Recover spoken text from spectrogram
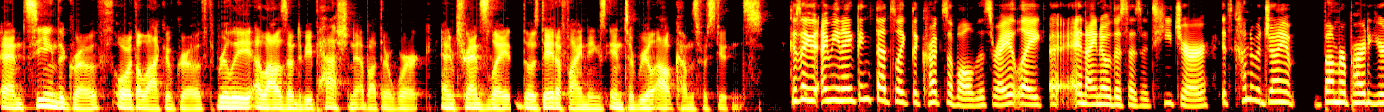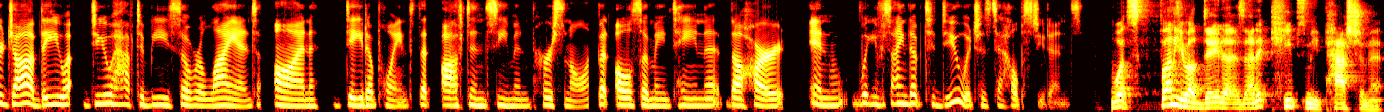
And seeing the growth or the lack of growth really allows them to be passionate about their work and translate those data findings into real outcomes for students. Because I, I mean, I think that's like the crux of all this, right? Like, and I know this as a teacher, it's kind of a giant bummer part of your job that you do have to be so reliant on data points that often seem impersonal, but also maintain the heart in what you've signed up to do, which is to help students. What's funny about data is that it keeps me passionate.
